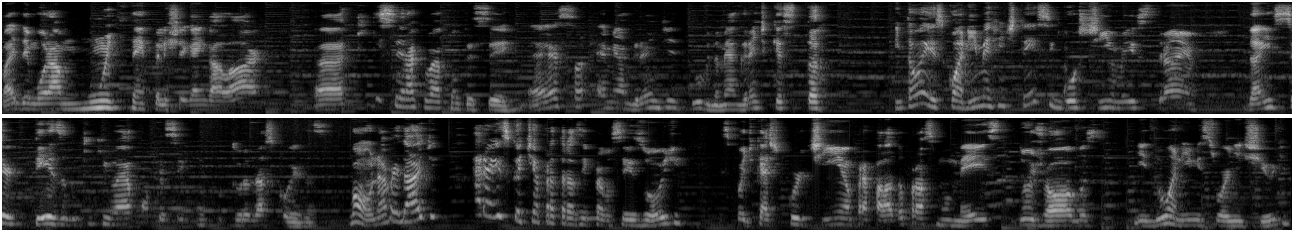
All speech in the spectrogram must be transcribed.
vai demorar muito tempo para ele chegar em Galar. O uh, ah, que, que, será que vai acontecer? Essa é minha grande dúvida, minha grande questão. Então é isso, com o anime a gente tem esse gostinho meio estranho da incerteza do que, que vai acontecer com o futuro das coisas. Bom, na verdade, era isso que eu tinha para trazer para vocês hoje. Esse podcast curtinho para falar do próximo mês, dos jogos e do anime Sword and Shield.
